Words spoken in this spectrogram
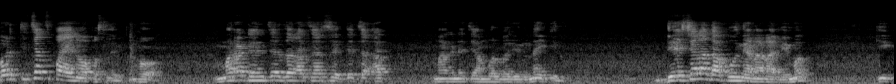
परतीच्याच पायाने वापस लागेल हो. मराठ्यांच्या जर आचारसंहितेच्या आत मागण्याची अंमलबजावणी नाही केली देशाला दाखवून देणार आम्ही मग की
